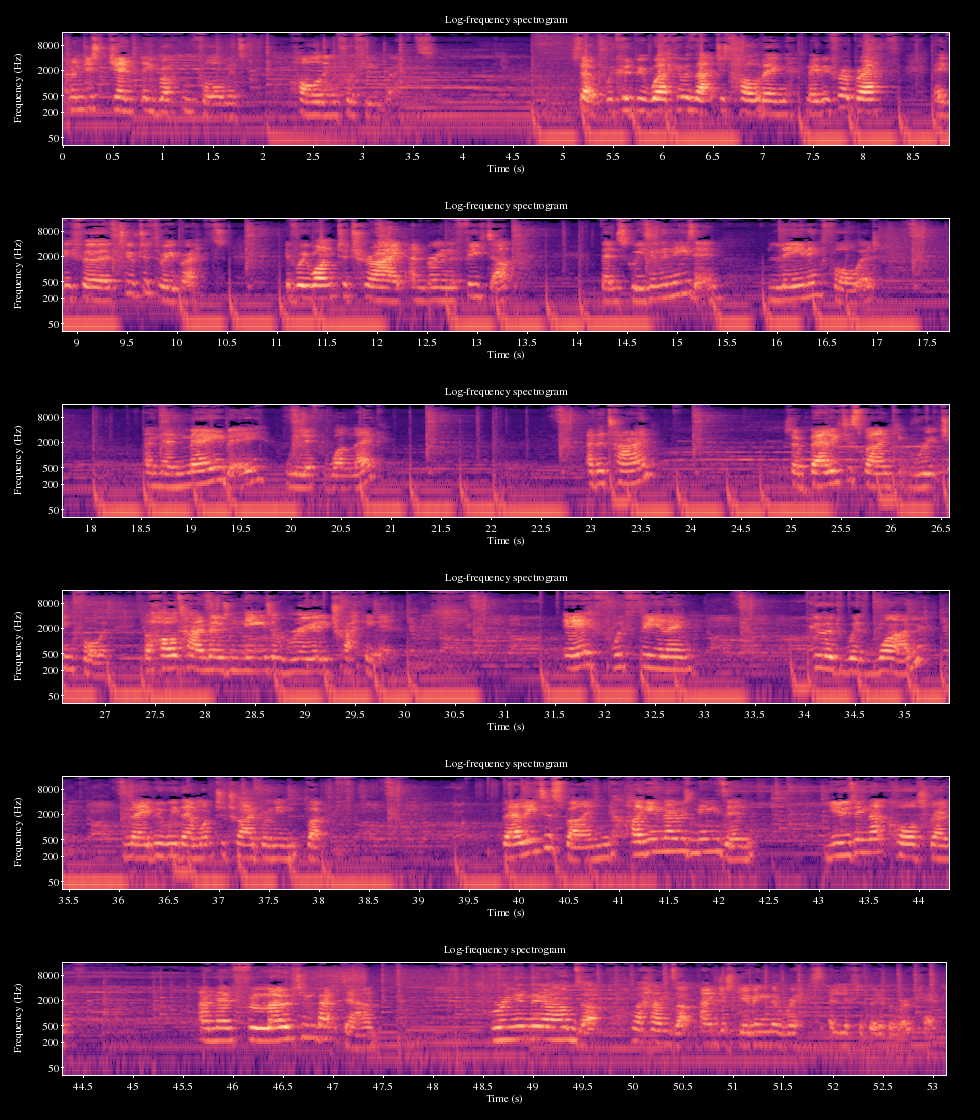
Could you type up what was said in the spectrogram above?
And I'm just gently rocking forwards, holding for a few breaths. So we could be working with that, just holding maybe for a breath, maybe for two to three breaths. If we want to try and bring the feet up, then squeezing the knees in, leaning forward, and then maybe we lift one leg at a time. So belly to spine, keep reaching forward. The whole time those knees are really tracking it. If we're feeling good with one, maybe we then want to try bringing both belly to spine, hugging those knees in, using that core strength, and then floating back down, bringing the arms up, the hands up, and just giving the wrists a little bit of a rotate.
